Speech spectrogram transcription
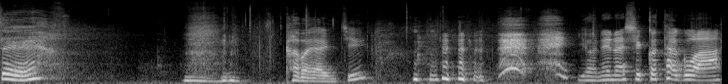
글쎄. 가봐야 알지. 연애나 실컷 하고 와.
